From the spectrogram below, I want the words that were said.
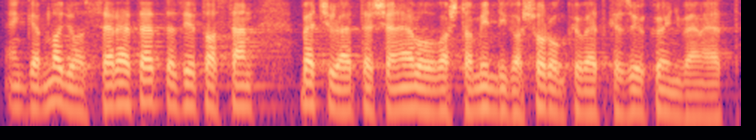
engem nagyon szeretett, ezért aztán becsületesen elolvasta mindig a soron következő könyvemet.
